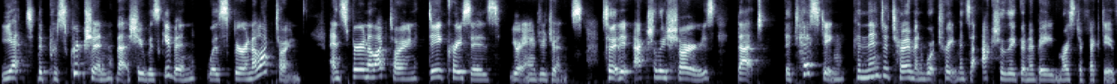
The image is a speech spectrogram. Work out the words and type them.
Yet the prescription that she was given was spironolactone. And spironolactone decreases your androgens. So it actually shows that the testing can then determine what treatments are actually going to be most effective.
